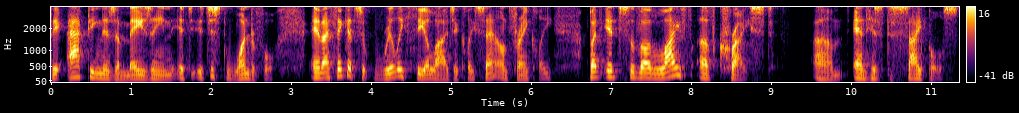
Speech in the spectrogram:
The acting is amazing. It's it's just wonderful. And I think it's really theologically sound, frankly. But it's the life of Christ um, and his disciples.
